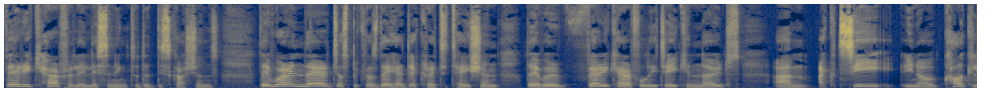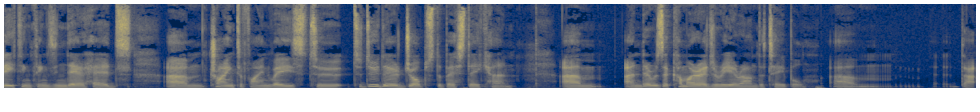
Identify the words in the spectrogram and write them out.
very carefully listening to the discussions. They weren't there just because they had accreditation. They were very carefully taking notes. Um, I could see, you know, calculating things in their heads um, trying to find ways to to do their jobs the best they can. Um, and there was a camaraderie around the table um, that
